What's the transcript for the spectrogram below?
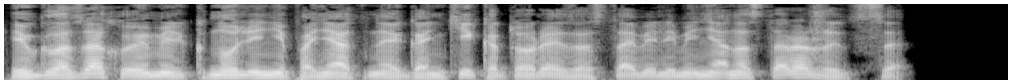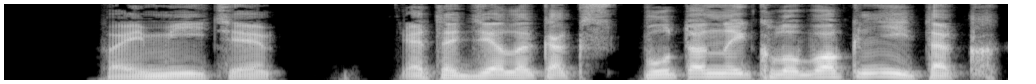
и в глазах ее мелькнули непонятные огоньки, которые заставили меня насторожиться. «Поймите, это дело как спутанный клубок ниток.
